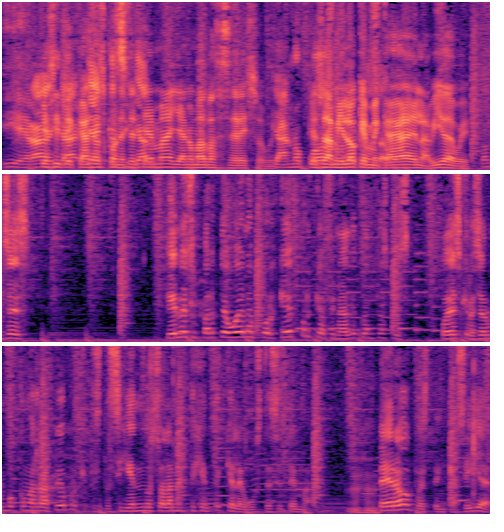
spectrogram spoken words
Y era, que si te casas con ese tema, ya nomás vas a hacer eso, güey. Ya no puedo. es a mí lo que me caga en la vida, güey. Entonces, tiene su parte buena. ¿Por qué? Porque al final de cuentas, pues puedes crecer un poco más rápido porque te está siguiendo solamente gente que le gusta ese tema. Pero, pues te encasilla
